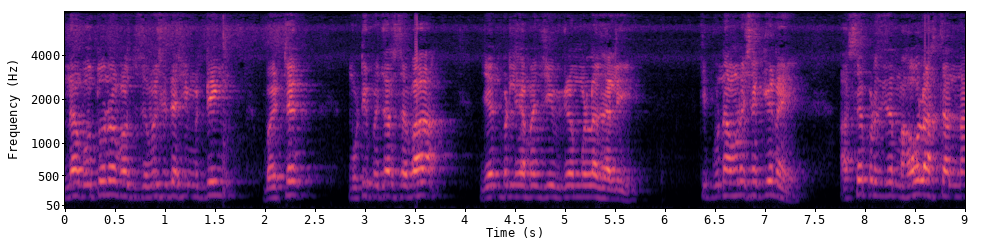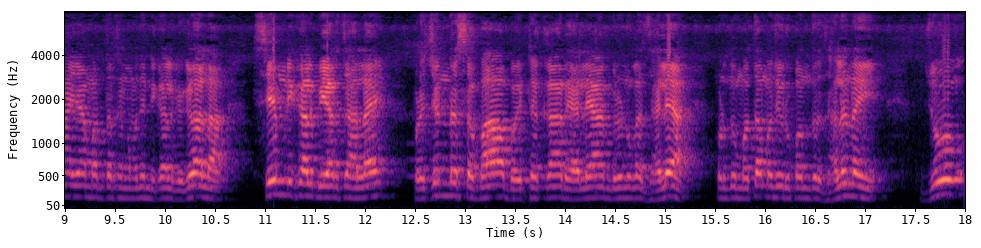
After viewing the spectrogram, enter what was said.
न बोलतो न बोलतो चौवीस मिटिंग बैठक मोठी प्रचार सभा जयंत पाटील साहेबांची विक्रमगडला झाली. ती पुन्हा होणं शक्य नाही. असं परिस्थितीचा माहोल असताना या मतदारसंघामध्ये निकाल वेगळा आला. सेम निकाल बिहारचा आलाय. प्रचंड सभा बैठका रॅल्या मिरवणुका झाल्या परंतु मतामध्ये रूपांतर झालं नाही. जो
